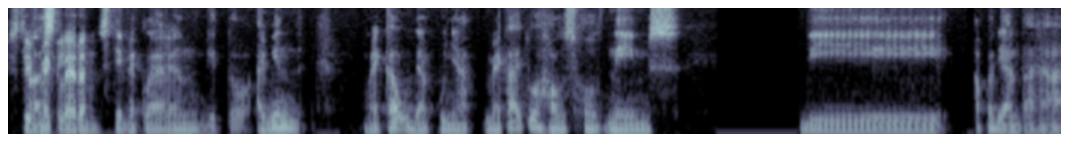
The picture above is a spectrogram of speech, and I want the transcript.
Steve uh, McLaren. Steve McLaren gitu. I mean mereka udah punya mereka itu household names di apa di antara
